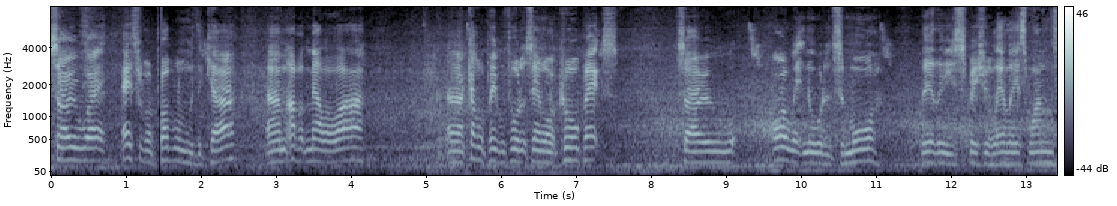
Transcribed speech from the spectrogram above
So uh, as for my problem with the car, um, up at Mallala, uh, a couple of people thought it sounded like coil packs. So I went and ordered some more. They're these special LS ones.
